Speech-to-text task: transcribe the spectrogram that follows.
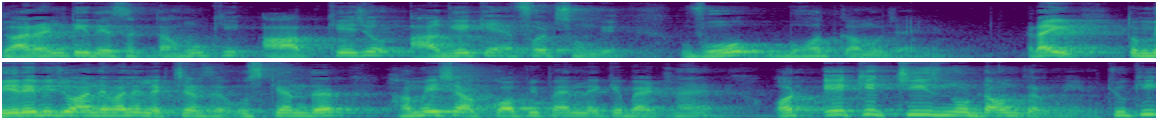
गारंटी दे सकता हूँ कि आपके जो आगे के एफर्ट्स होंगे, वो बहुत कम हो जाएँगे। Right right? तो मेरे भी जो आने वाले लेक्चर्स हैं, उसके अंदर हमेशा कॉपी पेन लेके बैठना है। और एक एक चीज़ नोट डाउन करनी है, क्योंकि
